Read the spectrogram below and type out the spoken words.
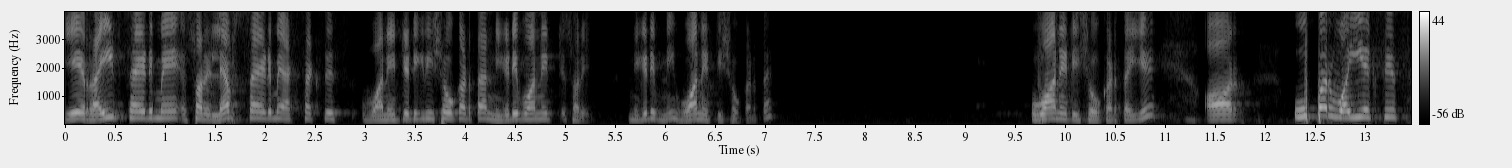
ये राइट साइड में सॉरी लेफ़्ट साइड में एक्स एक्सिस 180 डिग्री शो करता है निगेटिव 180 सॉरी निगेटिव नहीं 180 शो करता है। 180 शो करता है ये, और ऊपर वाई एक्सिस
